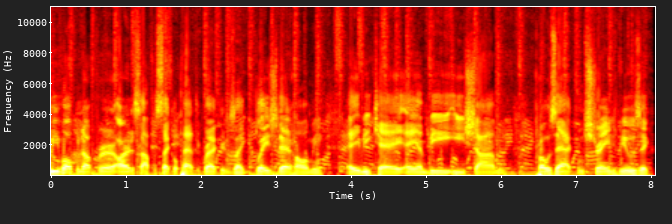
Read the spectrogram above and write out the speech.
we've opened up for artists off of Psychopathic Records like Blaze Dead Homie, ABK, AMB, E Sham, and Prozak from Strange Music,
